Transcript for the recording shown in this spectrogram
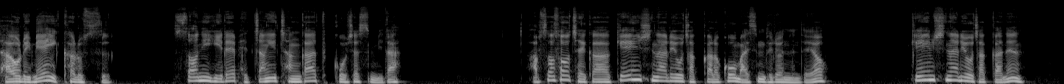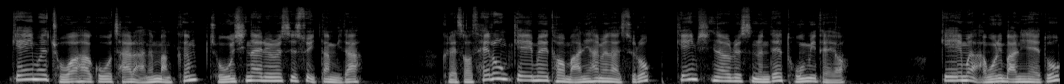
자우림의 이카루스, 써니힐의 베짱이 찬가 듣고 오셨습니다. 앞서서 제가 게임 시나리오 작가라고 말씀드렸는데요. 게임 시나리오 작가는 게임을 좋아하고 잘 아는 만큼 좋은 시나리오를 쓸 수 있답니다. 그래서 새로운 게임을 더 많이 하면 할수록 게임 시나리오를 쓰는데 도움이 돼요. 게임을 아무리 많이 해도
